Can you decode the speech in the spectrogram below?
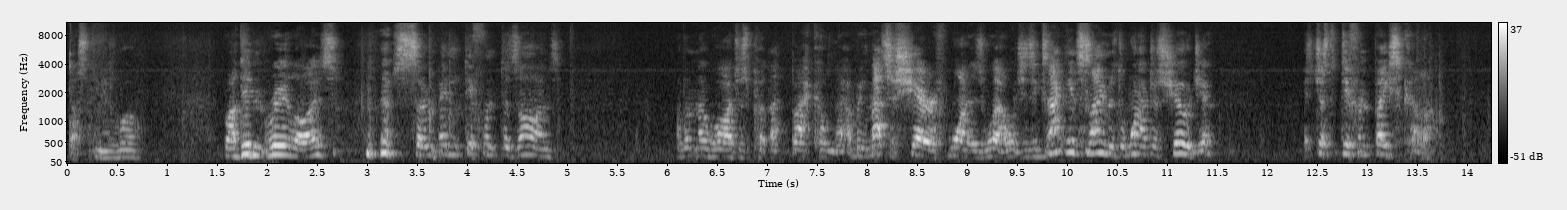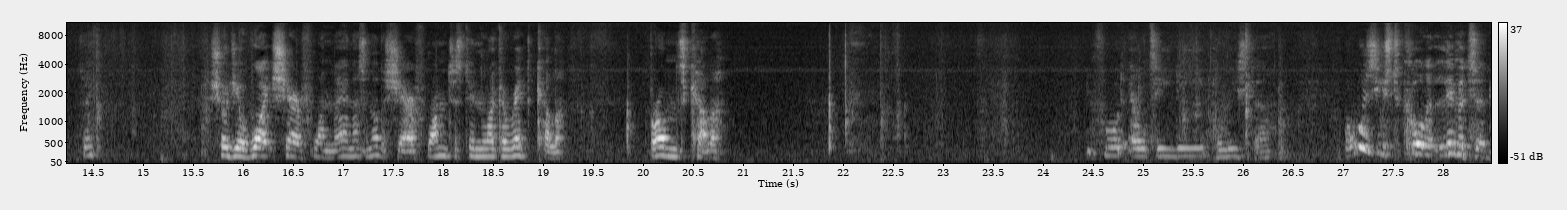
dusting as well. But I didn't realise so many different designs. I don't know why I just put that back on there. I mean, that's a Sheriff one as well, which is exactly the same as the one I just showed you. It's just a different base colour. See? Showed you a white Sheriff one there, and that's another Sheriff one, just in like a red colour. Bronze colour. Ford LTD police car. I always used to call it limited,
